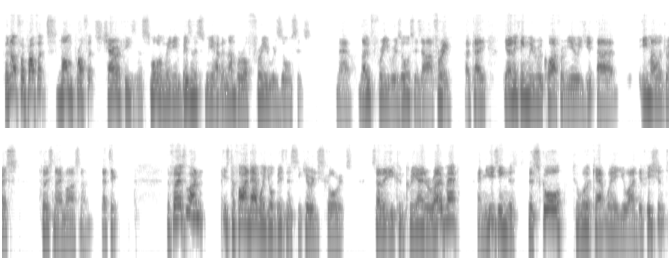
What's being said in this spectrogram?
For not for profits, non profits, charities, and small and medium business, we have a number of free resources. Now, those free resources are free. Okay. The only thing we require from you is uh, email address, first name, last name. That's it. The first one is to find out what your business security score is so that you can create a roadmap and using the, the score to work out where you are deficient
